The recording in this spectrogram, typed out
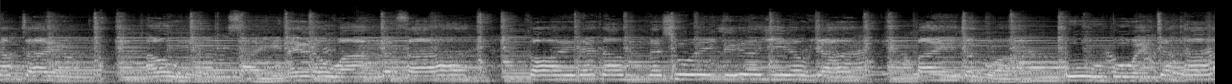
น้ำใจ ช่วยเหลือเยียวยา ไปจนกว่าผู้ป่วยจะหาย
